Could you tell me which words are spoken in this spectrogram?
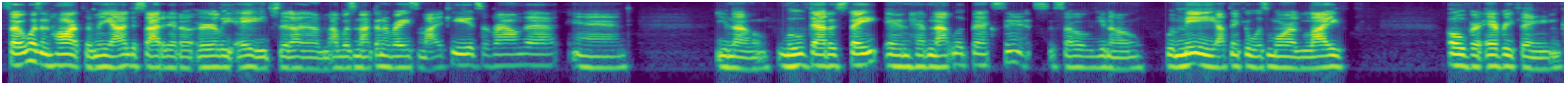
So it wasn't hard for me. I decided at an early age that I, um, I was not going to raise my kids around that, and you know, moved out of state and have not looked back since. So you know, with me, I think it was more life over everything,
